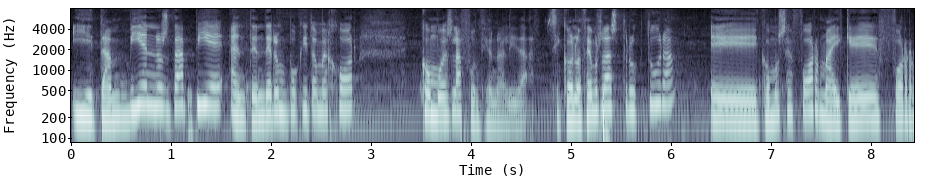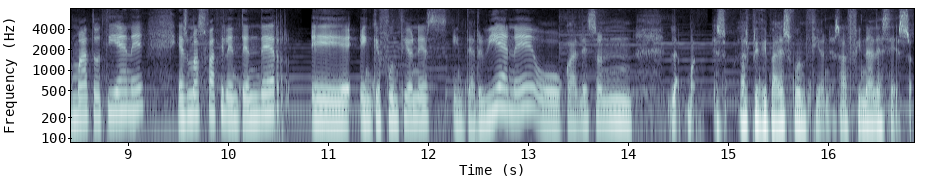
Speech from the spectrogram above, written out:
y también nos da pie a entender un poquito mejor cómo es la funcionalidad. Si conocemos la estructura, eh, cómo se forma y qué formato tiene, es más fácil entender eh, en qué funciones interviene o cuáles son las principales funciones. Al final es eso.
